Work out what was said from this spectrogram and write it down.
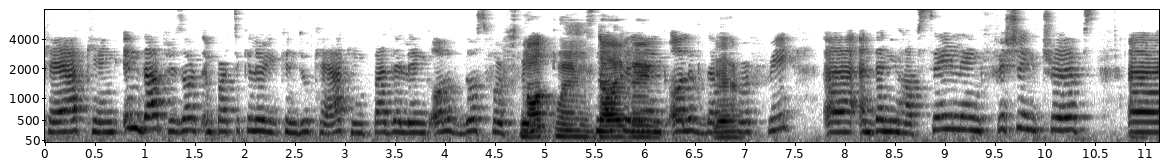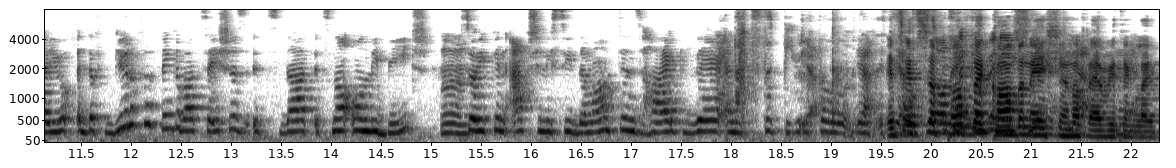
kayaking in that resort in particular. You can do kayaking, paddling, all of those for free. Snorkeling, snorkeling, diving. all of them Yeah. for free. Uh, and then you have sailing, fishing trips. Uh, you, the beautiful thing about Seychelles it's that it's not only beach, Mm. so you can actually see the mountains, hike there, and That's the beautiful. Yeah. It's so it's a perfect combination, combination of everything. yeah. Like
